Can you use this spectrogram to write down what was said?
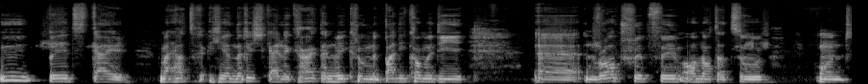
übelst geil. Man hat hier eine richtig geile Charakterentwicklung, eine Buddy-Comedy, äh, einen Roadtrip-Film auch noch dazu. Und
